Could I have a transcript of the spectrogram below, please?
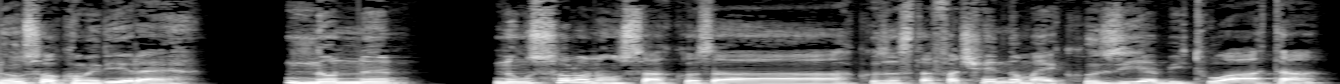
Non so come dire. Non, non solo non sa cosa, cosa sta facendo, ma è così abituata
